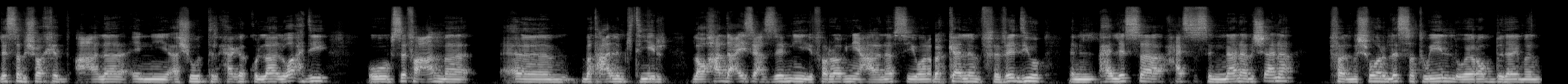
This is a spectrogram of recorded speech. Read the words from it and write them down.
لسه مش واخد على إني أ shoot الحاجة كلها لوحدي. وبصفة عامة بتعلم كتير. لو حد عايز يعزمني يفرجني على نفسي وأنا بتكلم في فيديو إن لسه حاسس إن أنا مش أنا فالمشوار لسه طويل ويا رب دايما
